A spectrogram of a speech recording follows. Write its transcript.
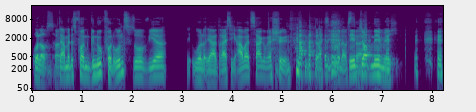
Urlaubstag. damit ist von genug von uns. So wir, Urla ja, 30 Arbeitstage wäre schön. 30 Urlaubstage. Den Job nehme ich.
